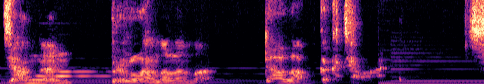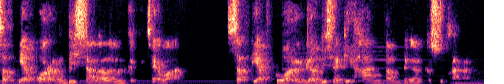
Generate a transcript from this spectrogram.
Jangan berlama-lama dalam kekecewaan. Setiap orang bisa mengalami kekecewaan. Setiap keluarga bisa dihantam dengan kesukaran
